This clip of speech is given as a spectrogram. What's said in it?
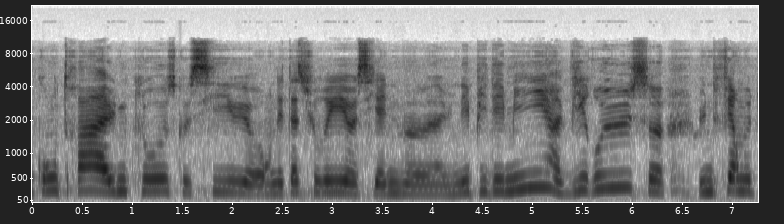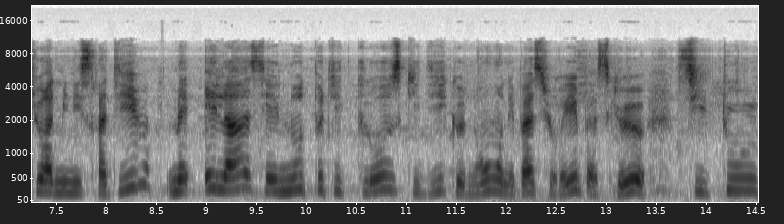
contrat a une clause que si euh, on est assuré euh, s'il y a une, euh, une épidémie, un virus, euh, une fermeture administrative. Mais hélas, il y a une autre petite clause qui dit que non, on n'est pas assuré parce que si tous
